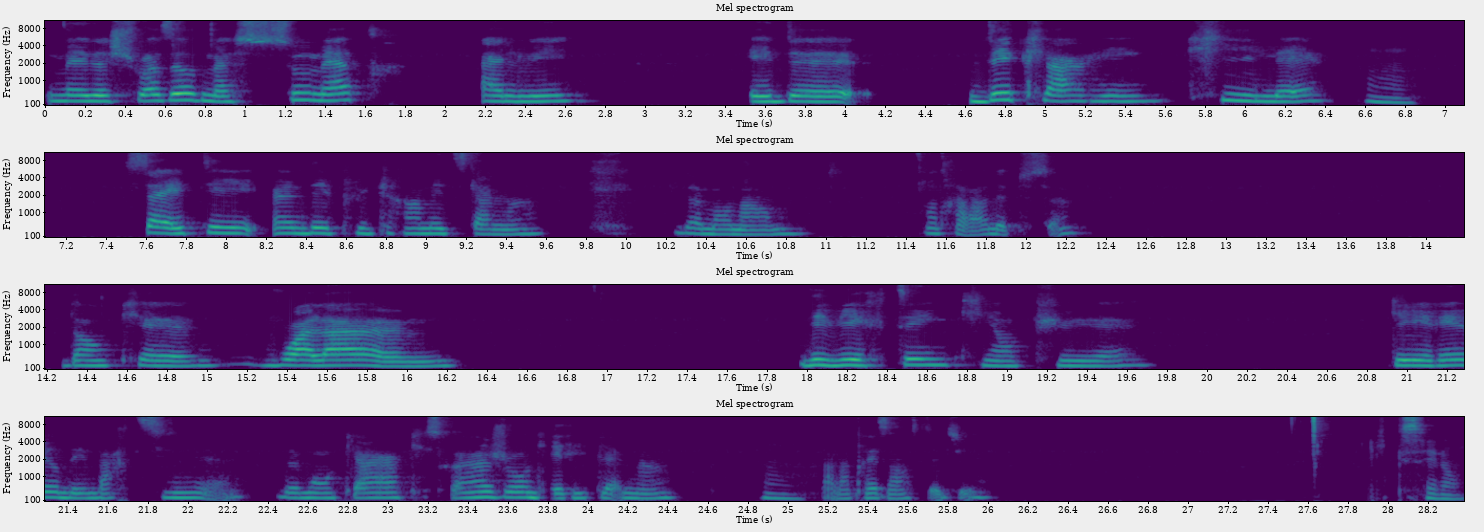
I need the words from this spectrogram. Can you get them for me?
mais de choisir de me soumettre à lui et de déclarer qui il est, hmm. ça a été un des plus grands médicaments de mon âme au travers de tout ça. Donc, euh, voilà euh, des vérités qui ont pu euh, guérir des parties de mon cœur qui sera un jour guéries pleinement hmm. par la présence de Dieu. Excellent.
